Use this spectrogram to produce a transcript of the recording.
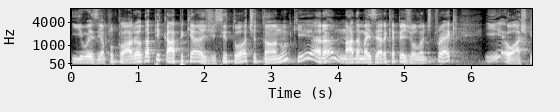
e o exemplo claro é o da picape que a Gi citou, a Titano, que era nada mais era que a Peugeot Landtrek. E eu acho que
